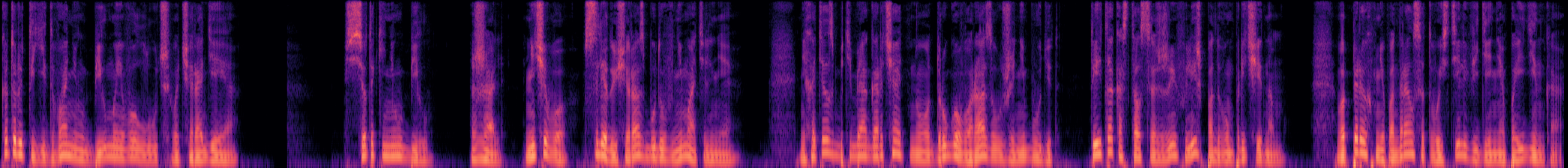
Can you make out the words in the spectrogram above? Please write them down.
которую ты едва не убил моего лучшего чародея?» «Все-таки не убил. Жаль. Ничего, в следующий раз буду внимательнее». Не хотелось бы тебя огорчать, но другого раза уже не будет. Ты и так остался жив лишь по двум причинам. Во-первых, мне понравился твой стиль ведения поединка.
